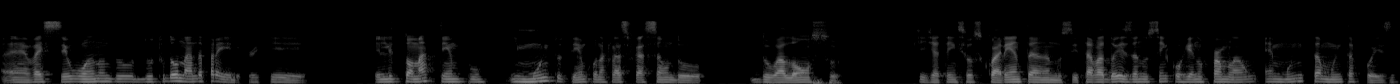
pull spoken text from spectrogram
é, vai ser o ano do, do tudo ou nada para ele, porque ele tomar tempo, e muito tempo na classificação do, do Alonso, que já tem seus 40 anos e estava dois anos sem correr no Fórmula 1, é muita, muita coisa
